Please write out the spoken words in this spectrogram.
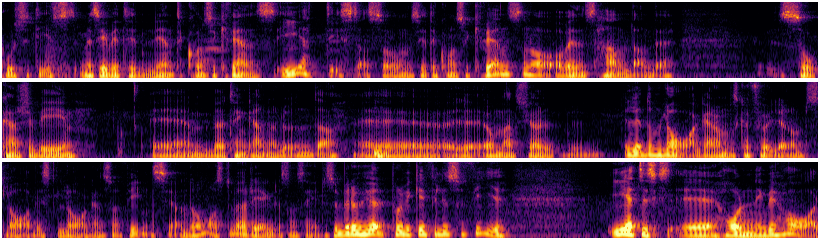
positivt. Men ser vi till rent konsekvensetiskt, alltså om vi ser till konsekvenserna av ens handlande, så kanske vi eh, bör tänka annorlunda. Eh, om man kör, eller de lagar, om man ska följa de slaviskt lagar som finns, ja, då måste vi ha regler som säger det. Så det beror helt på vilken filosofi, etisk eh, hållning vi har.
